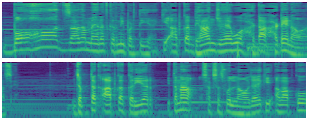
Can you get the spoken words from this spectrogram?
बहुत ज़्यादा मेहनत करनी पड़ती है कि आपका ध्यान जो है वो हटा, हटे ना वहाँ से। जब तक आपका करियर इतना सक्सेसफुल ना हो जाए कि अब आपको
